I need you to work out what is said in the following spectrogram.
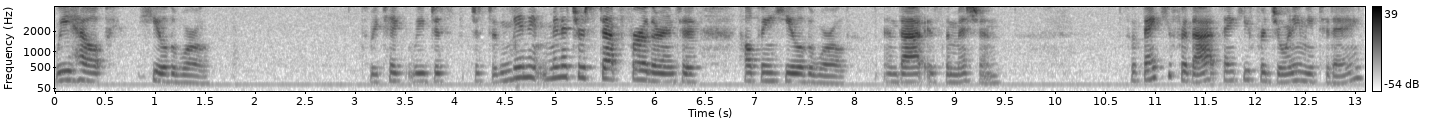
we help heal the world. So we take we just just a mini, miniature step further into helping heal the world, and that is the mission. So thank you for that. Thank you for joining me today.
